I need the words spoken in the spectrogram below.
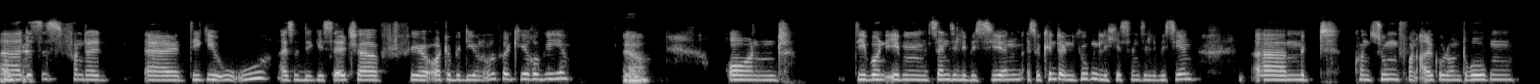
Äh, okay. Das ist von der äh, DGUU, also die Gesellschaft für Orthopädie und Unfallchirurgie. Ja. Und die wollen eben sensibilisieren, also Kinder und Jugendliche sensibilisieren äh, mit Konsum von Alkohol und Drogen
